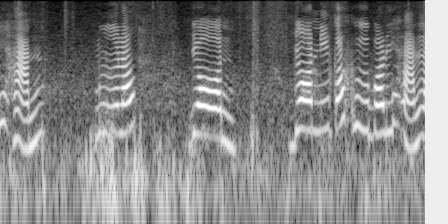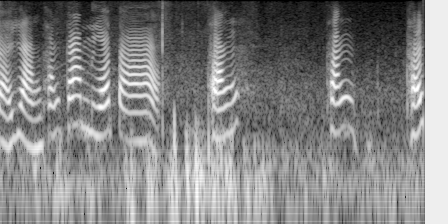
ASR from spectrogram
ริหารมือแล้ว โยน โยนนี้ก็คือบริหารหลายอย่างทั้งกล้ามเนื้อตา ทั้งทั้งท้าย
